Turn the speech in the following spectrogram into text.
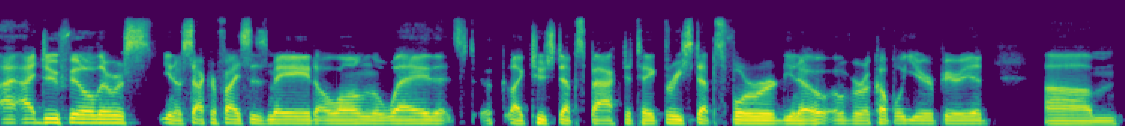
I, I, do feel there was, you know, sacrifices made along the way that's like two steps back to take three steps forward, you know, over a couple year period. Um,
